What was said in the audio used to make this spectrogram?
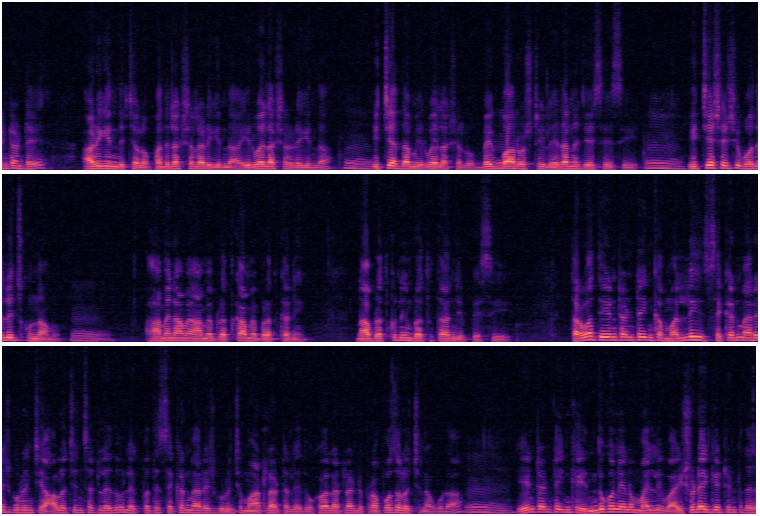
ఏంటంటే అడిగింది చలో పది లక్షలు అడిగిందా ఇరవై లక్షలు అడిగిందా? ఇచ్చేద్దాం ఇరవై లక్షలు. బెగ్ బార్ స్టీల్ ఏదన్నా చేసేసి ఇచ్చేసేసి వదిలించుకుందాము ఆమె నామె ఆమె బ్రతక ఆమె బ్రతకని. నా బ్రతుకు నేను బ్రతుకుతా అని చెప్పేసి తర్వాత ఏంటంటే ఇంకా మళ్ళీ సెకండ్ మ్యారేజ్ గురించి ఆలోచించట్లేదు లేకపోతే సెకండ్ మ్యారేజ్ గురించి మాట్లాడట్లేదు. ఒకవేళ అట్లాంటి ప్రపోజల్ వచ్చినా కూడా ఏంటంటే ఇంకా ఎందుకు నేను మళ్ళీ why should I get into the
